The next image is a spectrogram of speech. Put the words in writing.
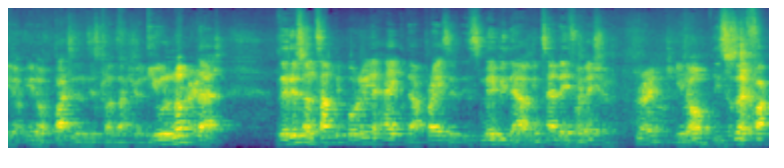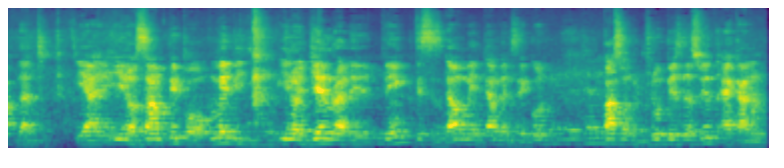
you, know, you know, parties in this transaction. You will note that the reason some people really hike their prices is maybe they have insider information. Right. You know, it's also a fact that yeah, you know, some people maybe you know generally think this is government. Government is a good person to do business with. I can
